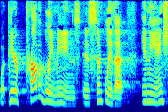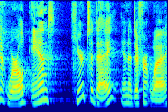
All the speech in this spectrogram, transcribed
What Peter probably means is simply that in the ancient world and here today, in a different way,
